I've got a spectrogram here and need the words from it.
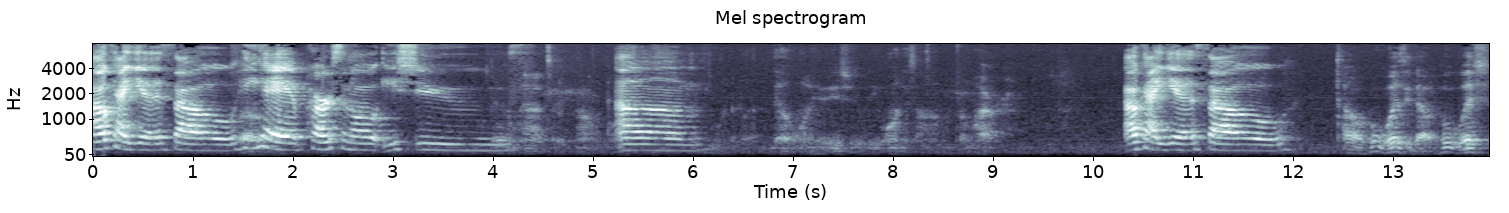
Okay, yeah. So he had personal issues. Damn, I'll take it. No. Um. That was one of his issues. Um, he wanted from her. Okay, yeah. So Oh, who was he though? Who was she?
